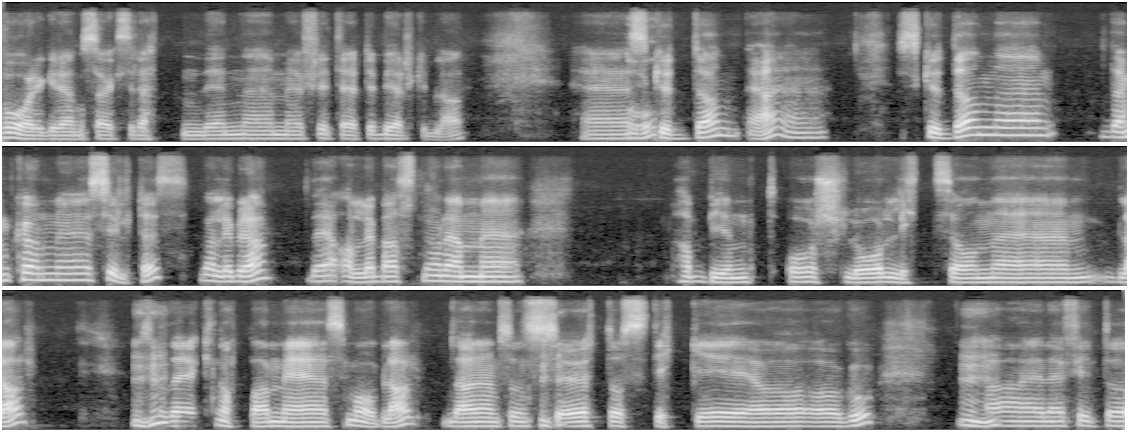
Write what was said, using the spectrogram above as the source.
vårgrønnsaksretten din eh, med friterte bjørkeblad. Eh, skuddene ja, skuddene eh, de kan eh, syltes veldig bra. Det er aller best når de har begynt å slå litt sånn eh, blad. Mm -hmm. Så mhm. det er knopper med småblad. Da er de sånn søte søt og sticky og, og god. Mm. Da er det fint å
